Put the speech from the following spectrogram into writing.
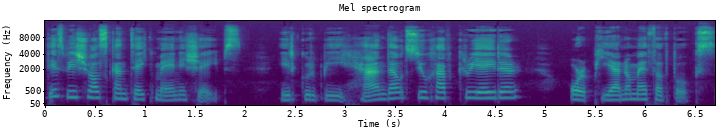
These visuals can take many shapes. It could be handouts you have created or piano method books.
